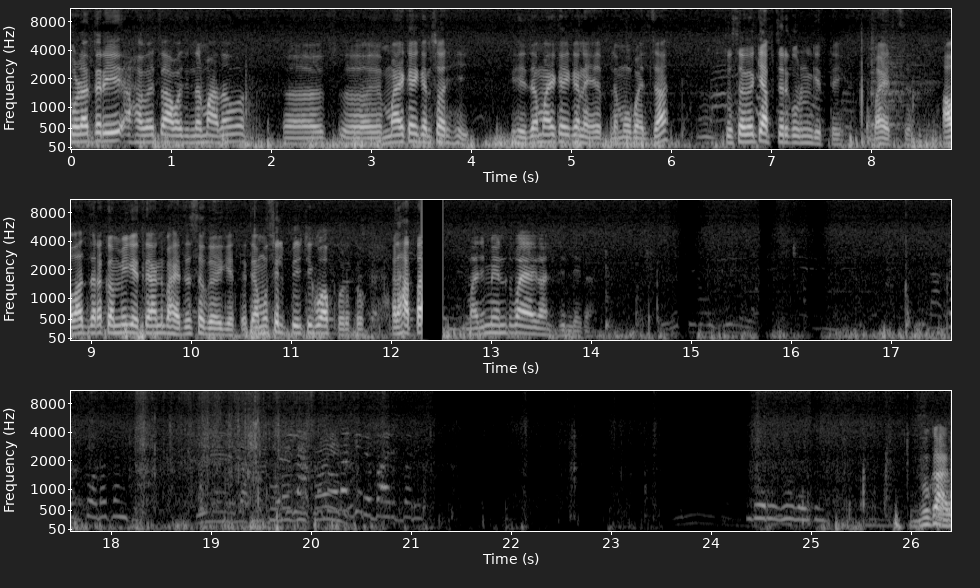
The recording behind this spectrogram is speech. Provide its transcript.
थोडा तरी हव्याचा आवाज येणार. माझा माईक आहे का सॉरी हे ह्याचा माईक आहे का नाही आपल्या मोबाईलचा तो सगळं कॅप्चर करून घेते बाहेरचं. आवाज जरा कमी घेते आणि बाहेरचं सगळं घेते. त्यामुळे सेल्फी स्टिक वापरतो आणि हातात माझी मेहनत वाया घालतील का? जुगाड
